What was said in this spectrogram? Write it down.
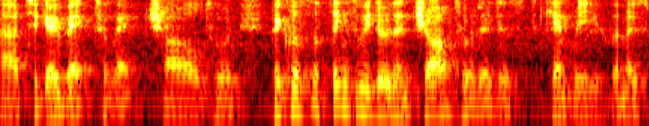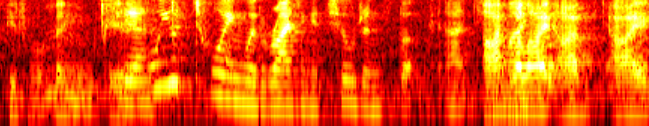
uh, to go back to that childhood because the things we do in childhood are just can be the most beautiful things. Yeah. Yeah. Well, you're toying with writing a children's book, aren't you? I, well, I, I, I,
